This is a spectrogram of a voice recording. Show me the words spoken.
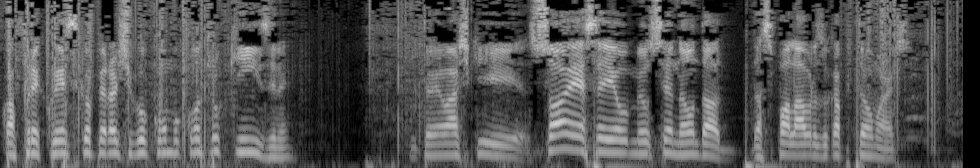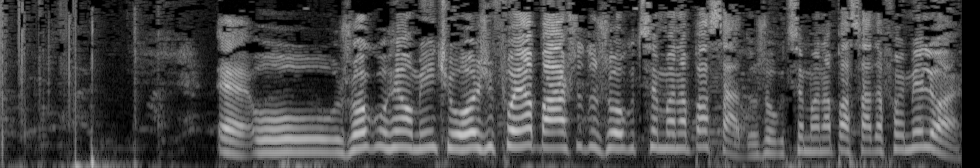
com a frequência que o Operário chegou como contra o 15, né? Então eu acho que só esse aí é o meu senão da, das palavras do Capitão Márcio. É, o jogo realmente hoje foi abaixo do jogo de semana passada. O jogo de semana passada foi melhor.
